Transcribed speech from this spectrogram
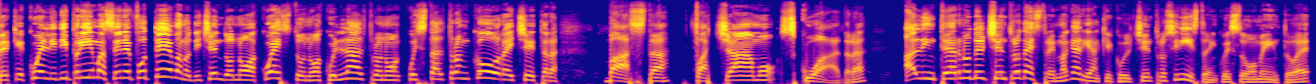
perché quelli di prima se ne fottevano dicendo no a questo, no a quell'altro, no a quest'altro ancora, eccetera. Basta, facciamo squadra all'interno del centrodestra e magari anche col centrosinistra in questo momento. Eh?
